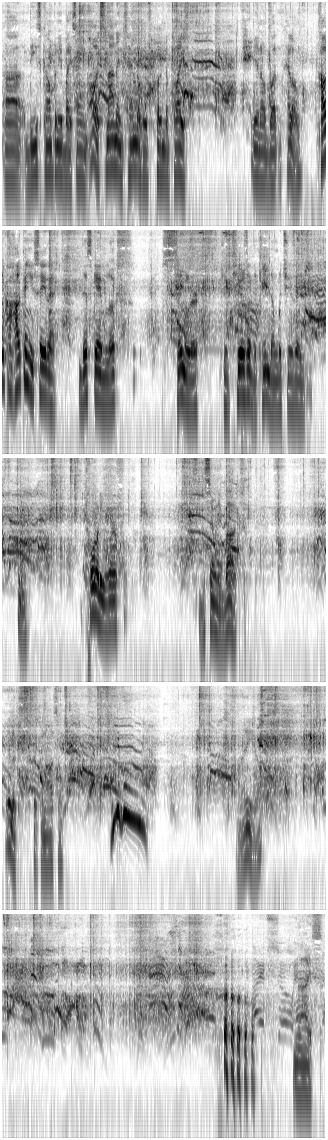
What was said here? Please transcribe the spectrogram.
uh, these companies by saying, "Oh, it's not Nintendo who's putting the price." You know, but hello, how how can you say that this game looks similar to Tears of the Kingdom, which is a you know totally worth the seventy bucks? It looks freaking awesome. Yoo-hoo! There you go. I am so happy Nice.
